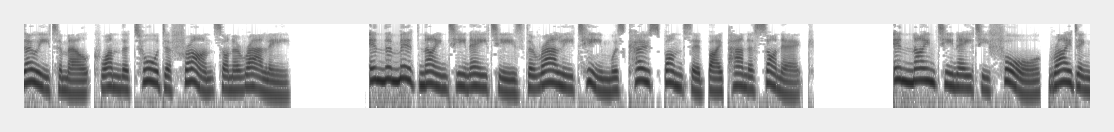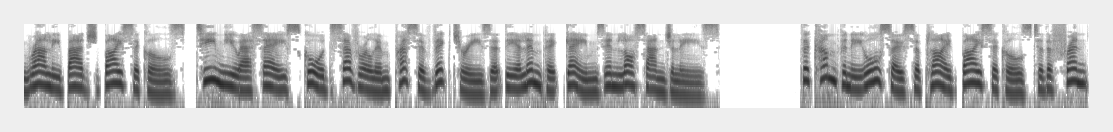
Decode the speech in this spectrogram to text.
Zoetemelk won the Tour de France on a Raleigh. In the mid-1980s the Raleigh team was co-sponsored by Panasonic. In 1984, riding Raleigh-badged bicycles, Team USA scored several impressive victories at the Olympic Games in Los Angeles. The company also supplied bicycles to the French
